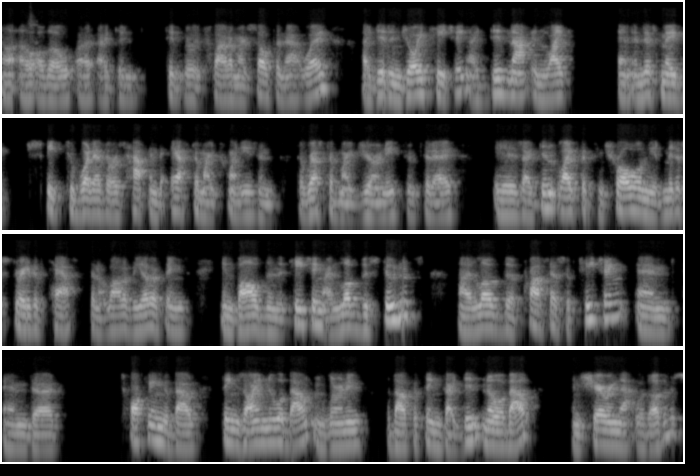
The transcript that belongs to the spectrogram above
uh, although I, I, didn't, didn't really flatter myself in that way. I did enjoy teaching. I did not like, and, and this may speak to whatever has happened after my 20s and the rest of my journey through today, is I didn't like the control and the administrative tasks and a lot of the other things involved in the teaching. I love the students. I love the process of teaching and, and uh, talking about things I knew about and learning about the things I didn't know about and sharing that with others.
